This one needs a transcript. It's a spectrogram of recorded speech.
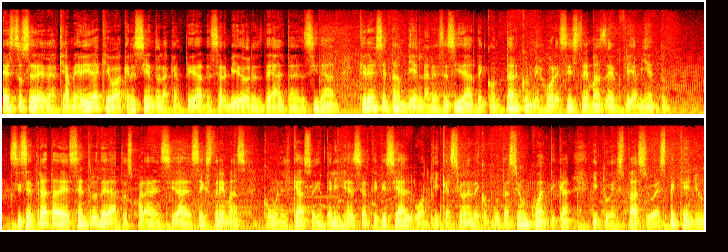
Esto se debe a que a medida que va creciendo la cantidad de servidores de alta densidad, crece también la necesidad de contar con mejores sistemas de enfriamiento. Si se trata de centros de datos para densidades extremas, como en el caso de inteligencia artificial o aplicaciones de computación cuántica, y tu espacio es pequeño,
